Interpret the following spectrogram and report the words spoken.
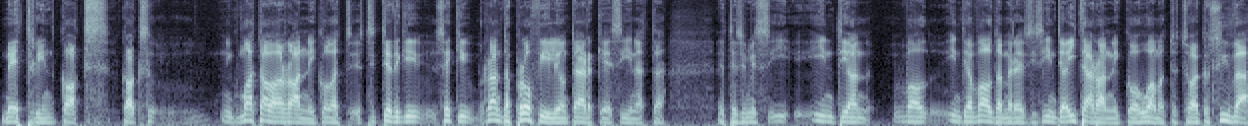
metrin kaksi, kaksi niin matalalla rannikolla. Sitten tietenkin sekin rantaprofiili on tärkeä siinä, että, että esimerkiksi Intian, val, Intian valtameren, siis Intian itärannikko on huomattu, että se on aika syvä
